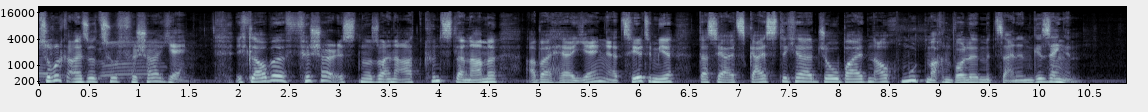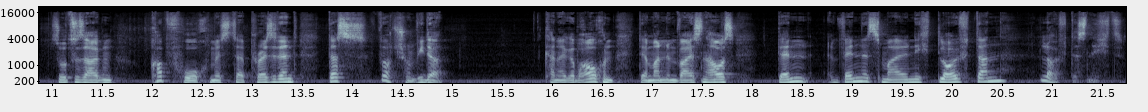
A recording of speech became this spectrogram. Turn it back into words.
Zurück also zu Fischer Yang. Ich glaube, Fischer ist nur so eine Art Künstlername, aber Herr Yang erzählte mir, dass er als Geistlicher Joe Biden auch Mut machen wolle mit seinen Gesängen. Sozusagen Kopf hoch, Mr. President, das wird schon wieder. Kann er gebrauchen, der Mann im Weißen Haus, denn wenn es mal nicht läuft, dann läuft es nicht.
